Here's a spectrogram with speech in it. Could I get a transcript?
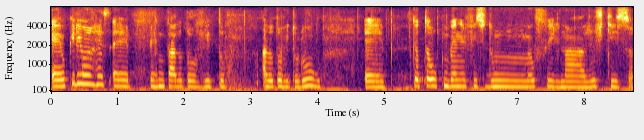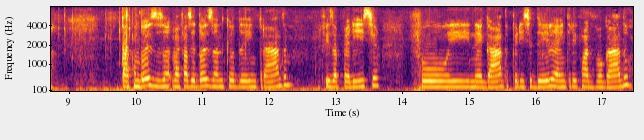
É, eu queria uma, é, perguntar ao doutor Vitor, a doutor Vitor Hugo, é, porque eu estou com benefício do meu filho na justiça. Tá com dois vai fazer dois anos que eu dei entrada, fiz a perícia, foi negada a perícia dele, aí entrei com o advogado,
